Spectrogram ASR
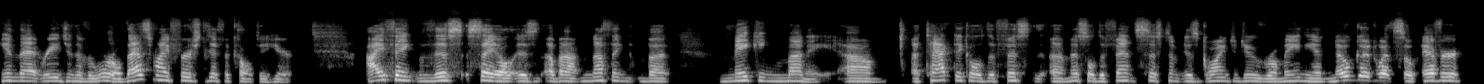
in that region of the world. That's my first difficulty here. I think this sale is about nothing but making money. Um, a tactical uh, missile defense system is going to do Romania no good whatsoever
